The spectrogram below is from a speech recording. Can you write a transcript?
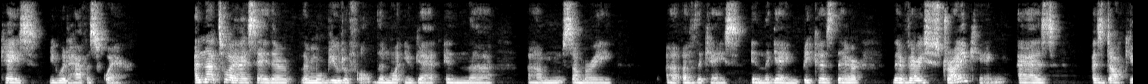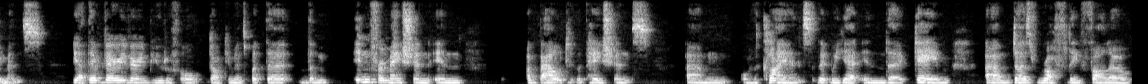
case, you would have a square. And that's why I say they're they're more beautiful than what you get in the um, summary uh, of the case in the game because they're they're very striking as as documents. Yeah, they're very very beautiful documents, but the the information in about the patients um, or the clients that we get in the game um, does roughly follow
